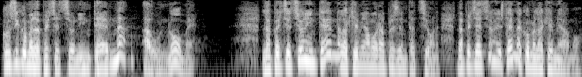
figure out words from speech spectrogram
così come la percezione interna ha un nome. La percezione interna la chiamiamo rappresentazione, la percezione esterna come la chiamiamo?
